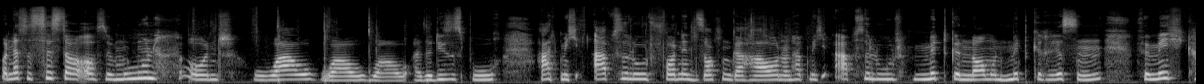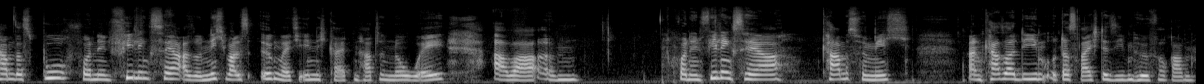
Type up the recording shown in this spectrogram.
Und das ist Sister of the Moon. Und wow, wow, wow. Also dieses Buch hat mich absolut von den Socken gehauen und hat mich absolut mitgenommen und mitgerissen. Für mich kam das Buch von den Feelings her, also nicht, weil es irgendwelche Ähnlichkeiten hatte, no way. Aber ähm, von den Feelings her kam es für mich an Kasadim und das Reich der Sieben Höfe ran.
